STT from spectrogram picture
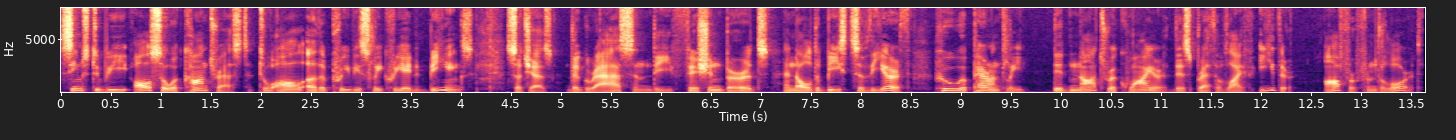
seems to be also a contrast to all other previously created beings, such as the grass and the fish and birds and all the beasts of the earth, who apparently did not require this breath of life either, offer from the Lord,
